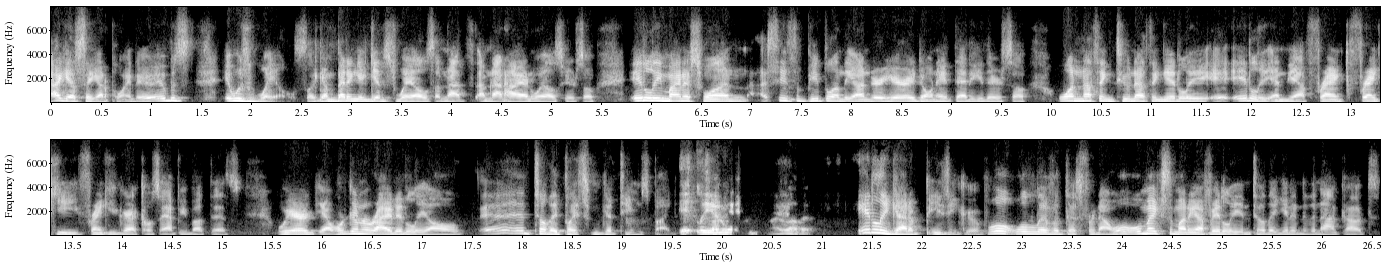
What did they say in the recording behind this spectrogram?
I guess they got a point. It, it, was it was Wales. Like I'm betting against Wales. I'm not I'm not high on Wales here. So Italy minus one. I see some people on the under here. I don't hate that either. So one nothing, two nothing Italy. Italy and yeah, Frank Frankie Frankie Greco's happy about this. We're yeah we're gonna ride Italy all eh, until they play some good teams. But Italy so, and I love it. Italy got a easy group. We'll we'll live with this for now. We'll, we'll make some money off Italy until they get into the knockouts.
